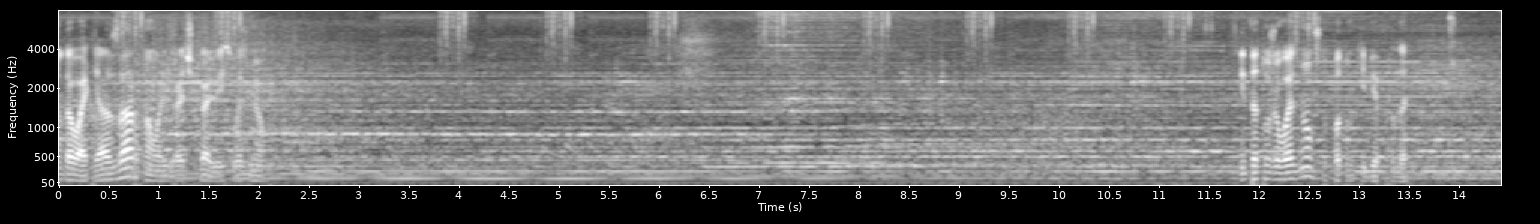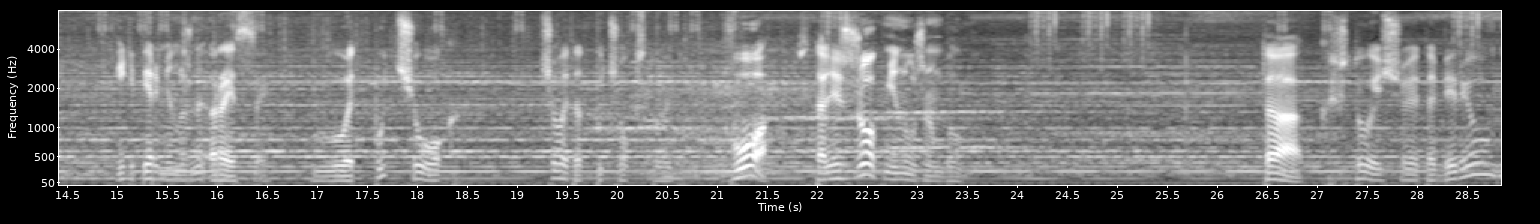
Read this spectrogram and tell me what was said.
Ну давайте азартного игрочка весь возьмем. Это тоже возьмем, чтобы потом тебе продать. И теперь мне нужны рессы. Вот, пучок. Чего этот пучок стоит? Во! Столежок мне нужен был. Так, что еще это берем?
